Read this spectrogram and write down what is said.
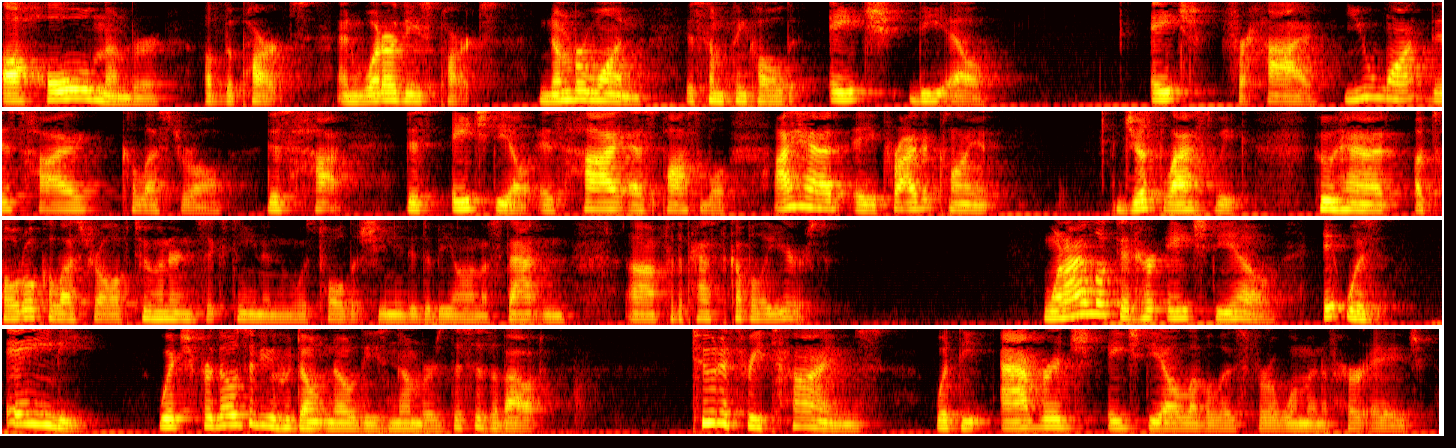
a whole number of the parts. And what are these parts? Number one is something called HDL. H for high. You want this high cholesterol, this high this HDL as high as possible. I had a private client just last week who had a total cholesterol of 216 and was told that she needed to be on a statin uh, for the past couple of years. When I looked at her HDL, it was 80, which for those of you who don't know these numbers, this is about two to three times what the average HDL level is for a woman of her age.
